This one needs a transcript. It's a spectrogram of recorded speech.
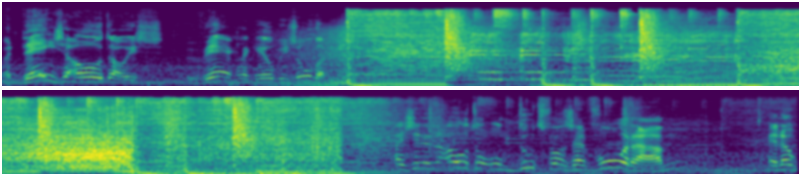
Maar deze auto is werkelijk heel bijzonder. Als je een auto ontdoet van zijn voorraam, en ook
